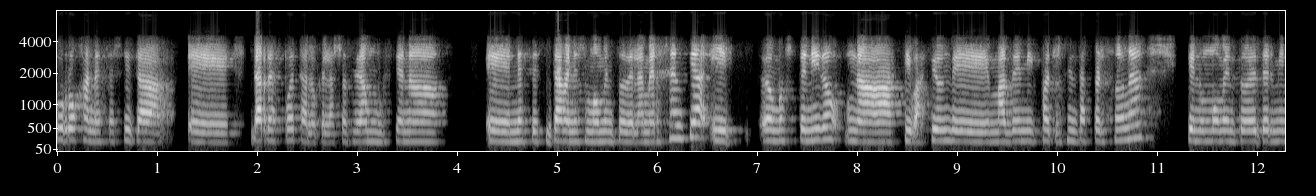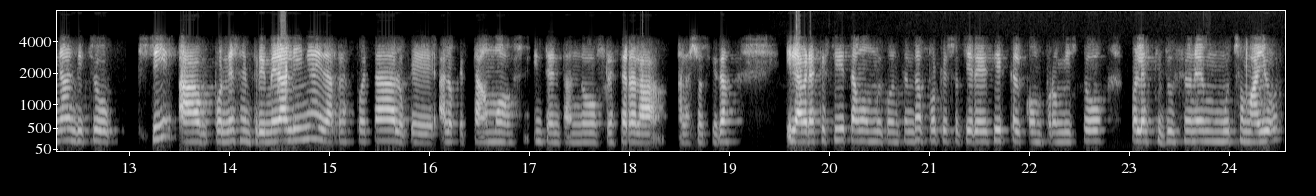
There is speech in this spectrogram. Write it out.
Roja necesita eh, dar respuesta a lo que la sociedad murciana eh, necesitaba en ese momento de la emergencia y hemos tenido una activación de más de 1.400 personas que en un momento determinado han dicho sí a ponerse en primera línea y dar respuesta a lo que, a lo que estábamos intentando ofrecer a la, a la sociedad. Y la verdad es que sí, estamos muy contentos porque eso quiere decir que el compromiso con la institución es mucho mayor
